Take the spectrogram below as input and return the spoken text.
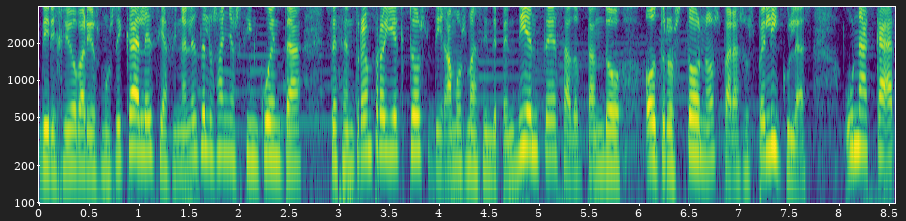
dirigió varios musicales y a finales de los años 50 se centró en proyectos, digamos, más independientes, adoptando otros tonos para sus películas. Una, ca-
